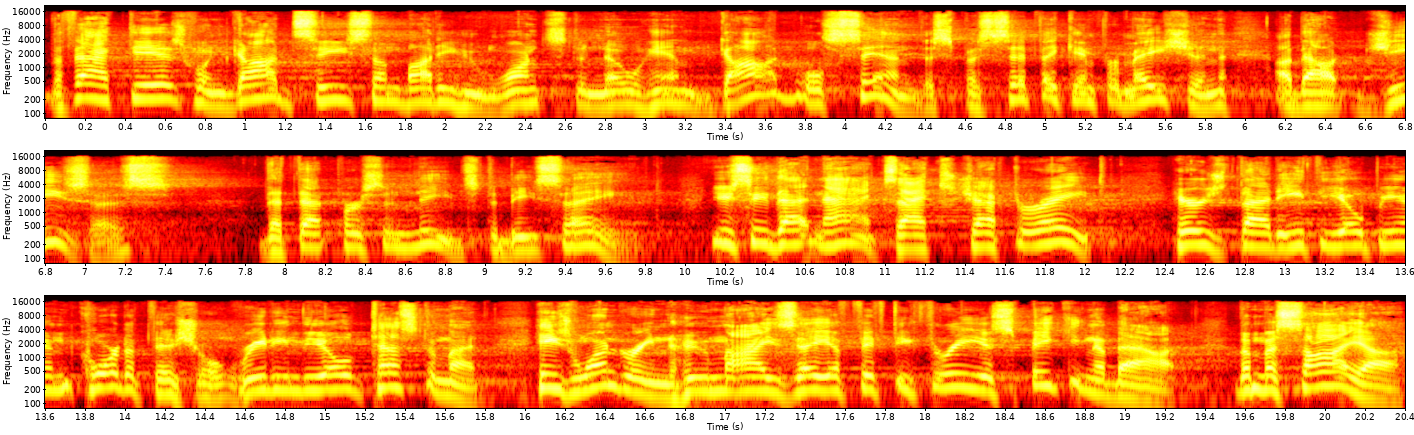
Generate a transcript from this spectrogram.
The fact is, when God sees somebody who wants to know Him, God will send the specific information about Jesus that that person needs to be saved. You see that in Acts, Acts chapter 8. Here's that Ethiopian court official reading the Old Testament. He's wondering whom Isaiah 53 is speaking about, the Messiah.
